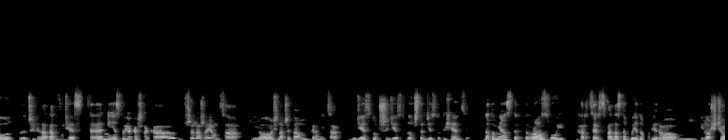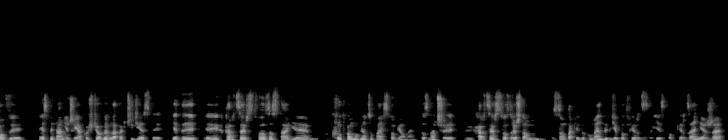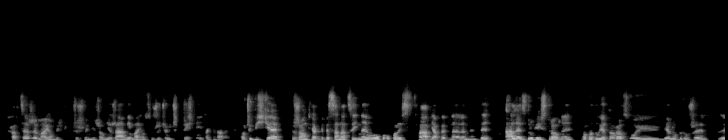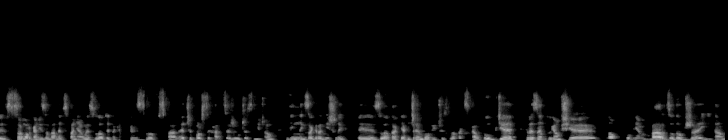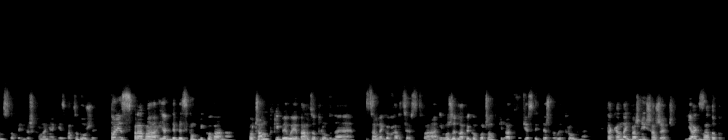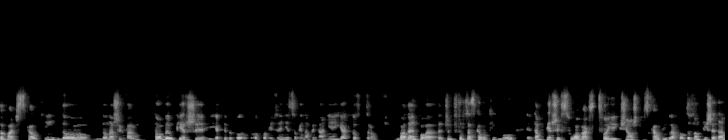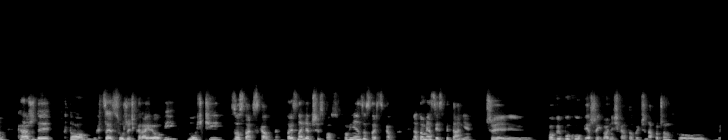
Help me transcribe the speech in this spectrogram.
czyli lata dwudzieste, nie jest to jakaś taka przerażająca ilość, znaczy tam w granicach 20, 30 do 40 tysięcy. Natomiast rozwój harcerstwa następuje dopiero mm, ilościowy, jest pytanie, czy jakościowy w latach 30., kiedy y, harcerstwo zostaje krótko mówiąc, upaństwowione. To znaczy, harcerstwo zresztą są takie dokumenty, gdzie potwierdz, jest potwierdzenie, że harcerze mają być przyszłymi żołnierzami, mają służyć ojczyźnie i tak dalej. Oczywiście rząd jak gdyby sanacyjny upaństwawia pewne elementy, ale z drugiej strony powoduje to rozwój wielu drużyn. Są organizowane wspaniałe zloty, tak jak zlot w Spale, czy polscy harcerzy uczestniczą w innych zagranicznych Y, zlotach jak Jamboree czy zlotach scoutów, gdzie prezentują się, no powiem, bardzo dobrze i tam stopień wyszkolenia jest bardzo duży. To jest sprawa jak gdyby skomplikowana. Początki były bardzo trudne samego harcerstwa i może dlatego początki lat dwudziestych też były trudne. Taka najważniejsza rzecz, jak zaadoptować scouting do, do naszych warunków. To był pierwszy, jak gdyby odpowiedzenie sobie na pytanie, jak to zrobić. Baden-Powell, czyli twórca scoutingu, tam w pierwszych słowach swojej książki Scouting dla chłopców, on pisze tam, każdy, kto chce służyć krajowi, musi zostać scoutem. To jest najlepszy sposób. Powinien zostać scoutem. Natomiast jest pytanie, czy po wybuchu I wojny światowej, czy na początku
